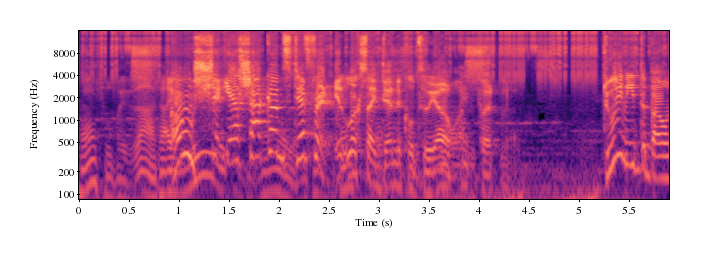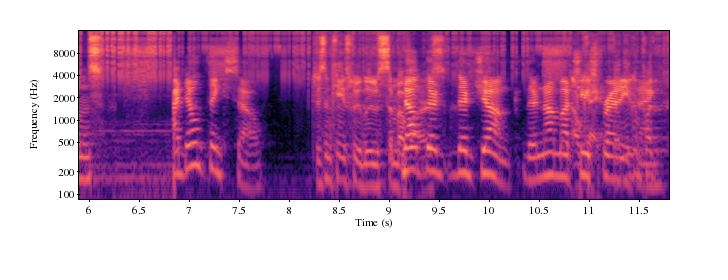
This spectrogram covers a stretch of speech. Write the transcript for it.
careful with that. I Oh really shit! Yeah, shotgun's different. It looks identical to the other one, but do we need the bones? I don't think so. Just in case we lose some of No, ours. they're they're junk. They're not much use for then you anything. can put,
